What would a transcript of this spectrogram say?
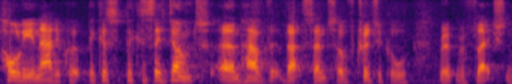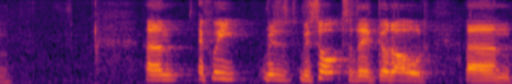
wholly inadequate because, because they don't um, have th that sense of critical re reflection. Um, if we res resort to the good old um,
